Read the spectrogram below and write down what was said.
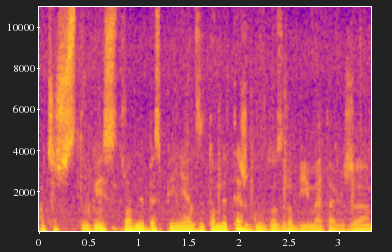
Chociaż z drugiej strony bez pieniędzy to my też gówno zrobimy, także...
